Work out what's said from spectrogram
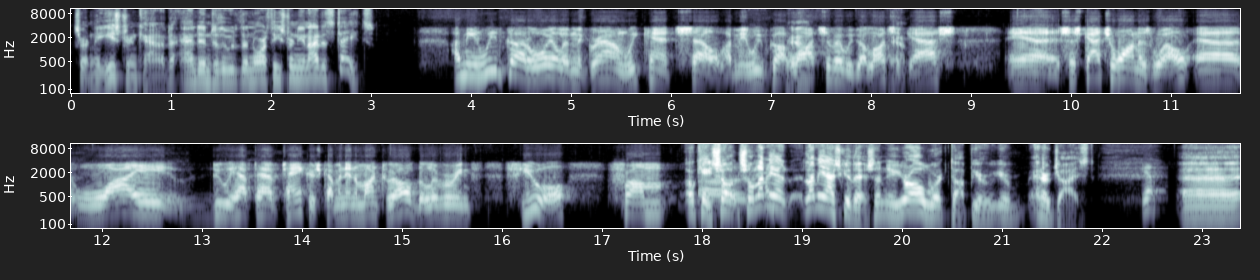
certainly Eastern Canada and into the, the northeastern United States. I mean, we've got oil in the ground we can't sell. I mean, we've got Yeah. lots of it. We've got lots Yeah. of gas. Uh, Saskatchewan as well. Uh, why do we have to have tankers coming into Montreal delivering f- fuel from? Okay, so uh, so let me let me ask you this, and you're all worked up, you're you're energized. Yep. Uh,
